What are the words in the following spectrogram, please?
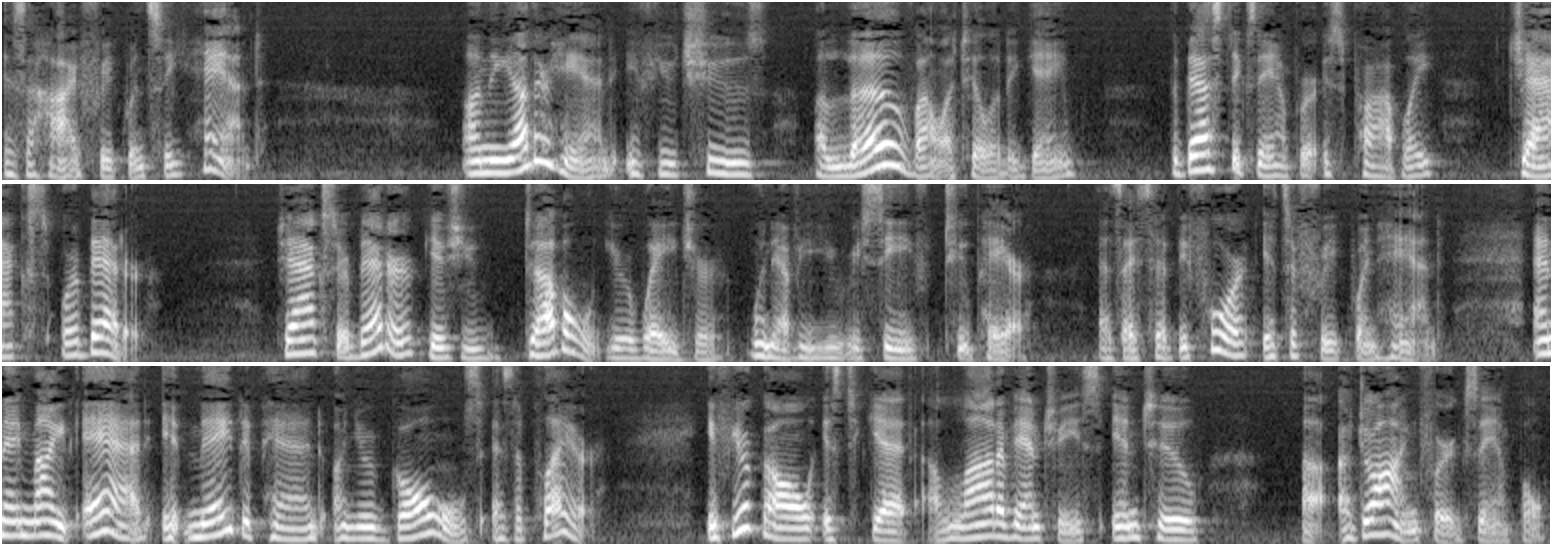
is a high frequency hand. On the other hand, if you choose a low volatility game, the best example is probably jacks or better. Jacks or better gives you double your wager whenever you receive two pair. As I said before, it's a frequent hand. And I might add, it may depend on your goals as a player. If your goal is to get a lot of entries into uh, a drawing, for example,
